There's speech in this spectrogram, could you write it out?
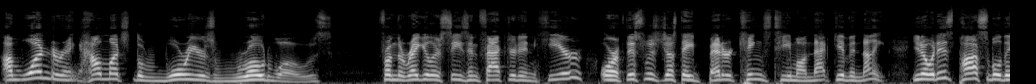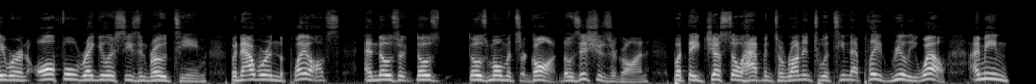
I'm wondering how much the Warriors' road woes from the regular season factored in here, or if this was just a better Kings team on that given night. You know, it is possible they were an awful regular season road team, but now we're in the playoffs, and those are those those moments are gone. Those issues are gone, but they just so happened to run into a team that played really well. I mean,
